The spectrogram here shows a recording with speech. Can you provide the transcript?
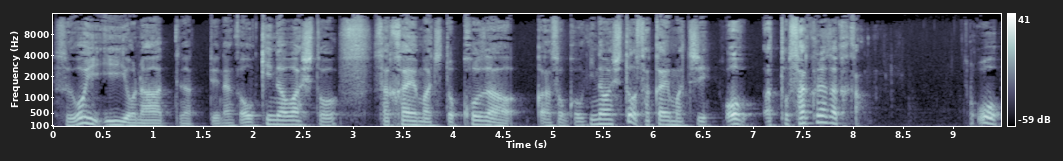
すごいいいよなってなって、なんか沖縄市と栄町と小沢、あ、そうか、沖縄市と栄町を、あと桜坂か。を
